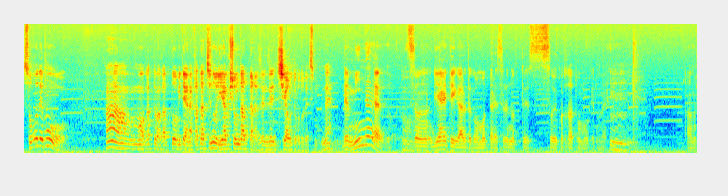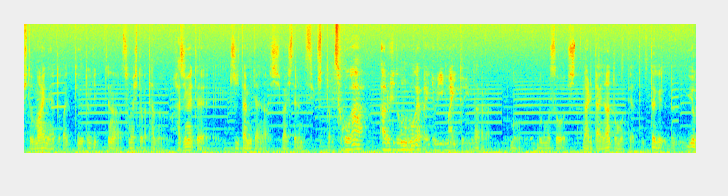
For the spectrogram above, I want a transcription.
そこでもうああもう分かった分かったみたいな形のリアクションだったら全然違うってことですもんね。でみんながそのリアリティがあるとか思ったりするのってそういうことだと思うけどね、うん。あの人うまいねとかっていう時っていうのはその人が多分初めて聞いたみたいな芝居してるんですよきっと。そこがある人の方がやっぱりよりうまいという。だからもう僕もそうしなりたいなと思ってやってる。だけどよ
